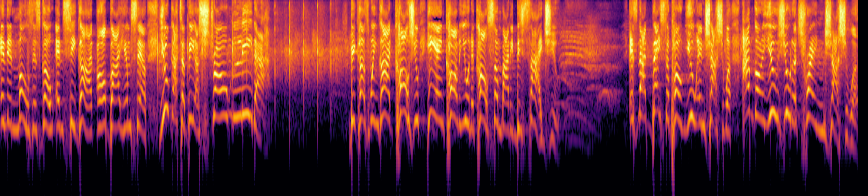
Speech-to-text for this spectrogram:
And then Moses go and see God all by himself. You got to be a strong leader. Because when God calls you, He ain't calling you to call somebody beside you. It's not based upon you and Joshua. I'm going to use you to train Joshua.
